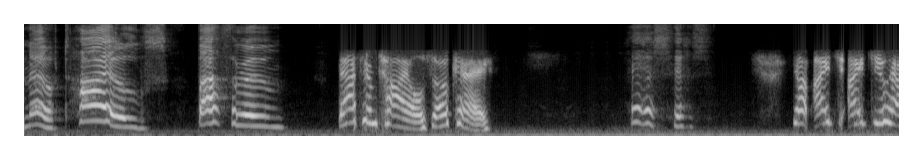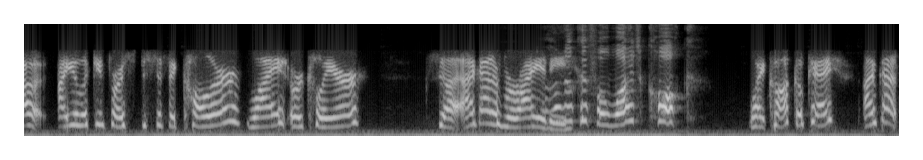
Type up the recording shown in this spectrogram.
no, tiles. Bathroom. Bathroom tiles. Okay. Yes, yes. Yep, I, I do have... Are you looking for a specific color? White or clear? So I got a variety. I'm looking for white cock. White caulk, okay. I've got,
